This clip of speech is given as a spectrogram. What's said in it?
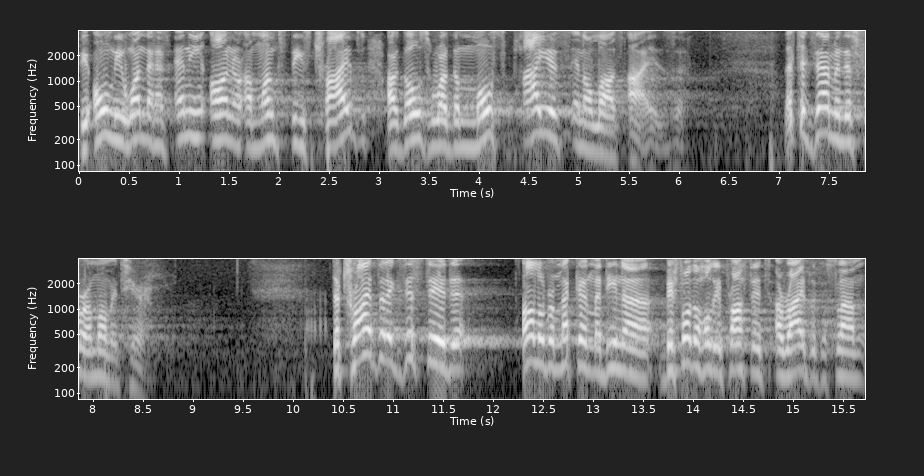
The only one that has any honor amongst these tribes are those who are the most pious in Allah's eyes. Let's examine this for a moment here. The tribes that existed all over Mecca and Medina before the Holy Prophet arrived with Islam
